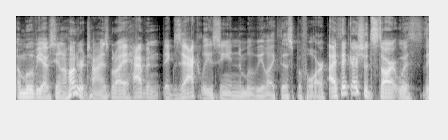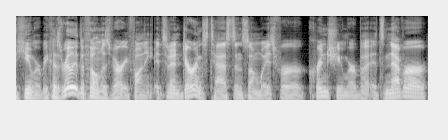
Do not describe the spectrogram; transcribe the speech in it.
a movie I've seen a hundred times, but I haven't exactly seen a movie like this before. I think I should start with the humor because really the film is very funny. It's an endurance test in some ways for cringe humor, but it's never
